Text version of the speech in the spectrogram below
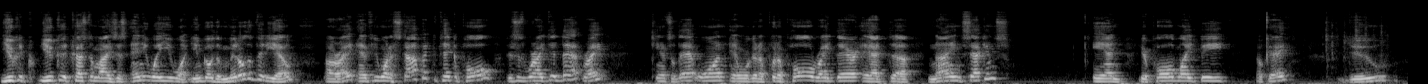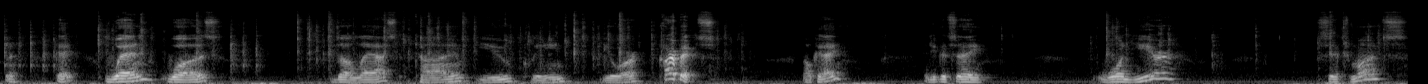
You could you could customize this any way you want. You can go to the middle of the video, all right? And if you want to stop it to take a poll, this is where I did that, right? Cancel that one, and we're going to put a poll right there at uh, nine seconds. And your poll might be, okay, do, okay, when was the last time you cleaned your carpets? Okay? And you could say one year, six months,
